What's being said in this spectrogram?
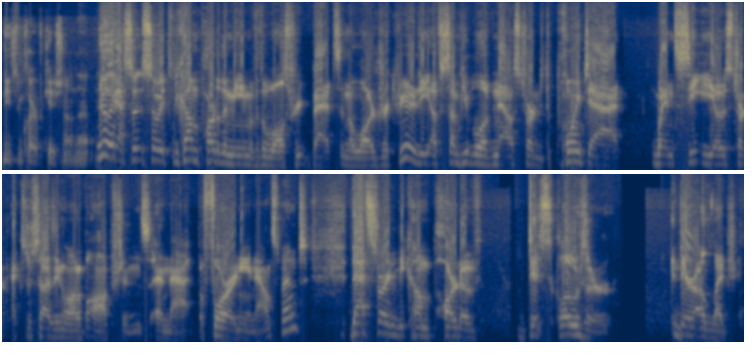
need some clarification on that. No, yeah, so, so it's become part of the meme of the Wall Street Bets and the larger community of some people have now started to point at when CEOs start exercising a lot of options and that before any announcement, that's starting to become part of disclosure. They're alleging.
